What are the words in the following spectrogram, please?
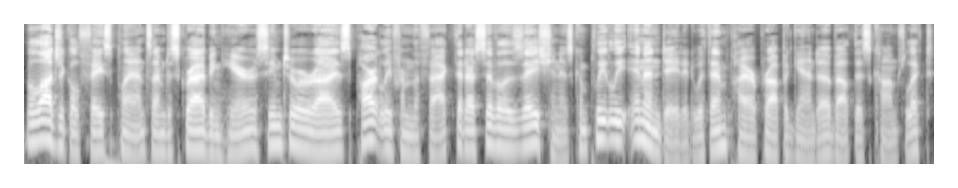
The logical faceplants I'm describing here seem to arise partly from the fact that our civilization is completely inundated with empire propaganda about this conflict,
